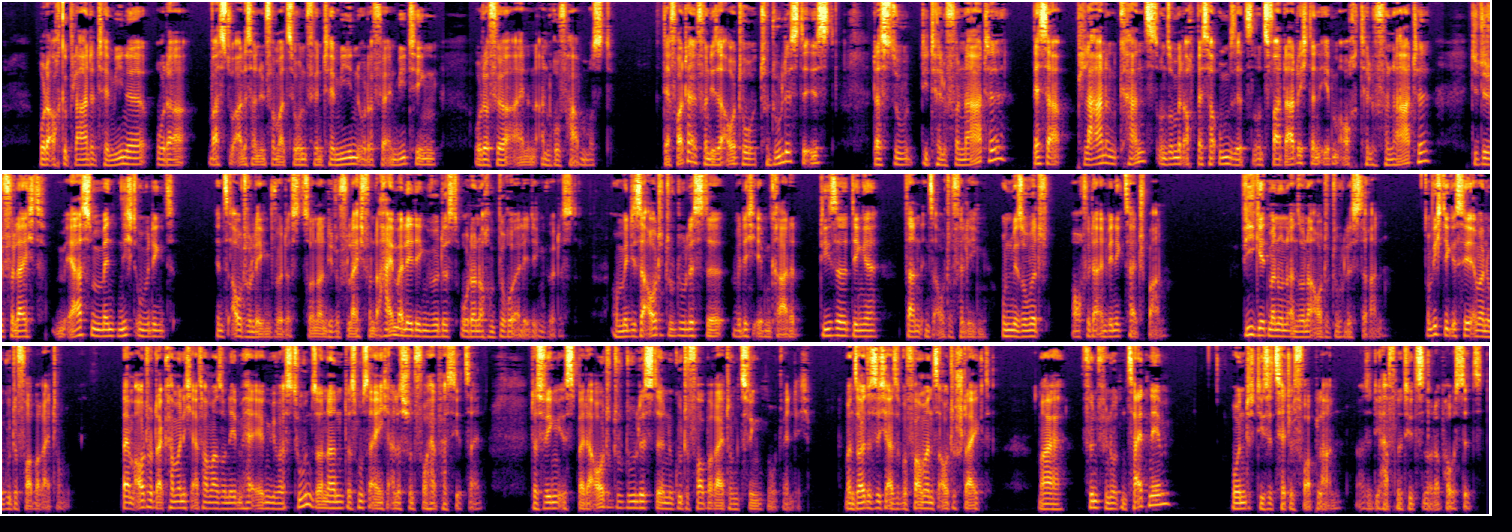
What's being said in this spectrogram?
oder auch geplante Termine oder was du alles an Informationen für einen Termin oder für ein Meeting oder für einen Anruf haben musst. Der Vorteil von dieser Auto-To-Do-Liste ist, dass du die Telefonate besser planen kannst und somit auch besser umsetzen. Und zwar dadurch dann eben auch Telefonate, die du vielleicht im ersten Moment nicht unbedingt ins Auto legen würdest, sondern die du vielleicht von daheim erledigen würdest oder noch im Büro erledigen würdest. Und mit dieser Auto-To-Do-Liste will ich eben gerade diese Dinge dann ins Auto verlegen und mir somit auch wieder ein wenig Zeit sparen. Wie geht man nun an so eine Auto-To-Do-Liste ran? Und wichtig ist hier immer eine gute Vorbereitung. Beim Auto, da kann man nicht einfach mal so nebenher irgendwie was tun, sondern das muss eigentlich alles schon vorher passiert sein. Deswegen ist bei der Auto-To-Do-Liste eine gute Vorbereitung zwingend notwendig. Man sollte sich also, bevor man ins Auto steigt, mal fünf Minuten Zeit nehmen und diese Zettel vorplanen, also die Haftnotizen oder Post-its.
